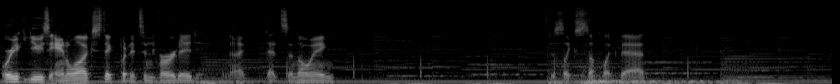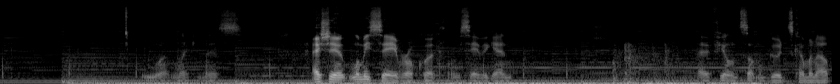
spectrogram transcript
Or you could use analog stick, but it's inverted. And I, that's annoying. Just like stuff like that. Ooh, I'm liking this. Actually, let me save real quick. Let me save again. I have a feeling something good's coming up.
